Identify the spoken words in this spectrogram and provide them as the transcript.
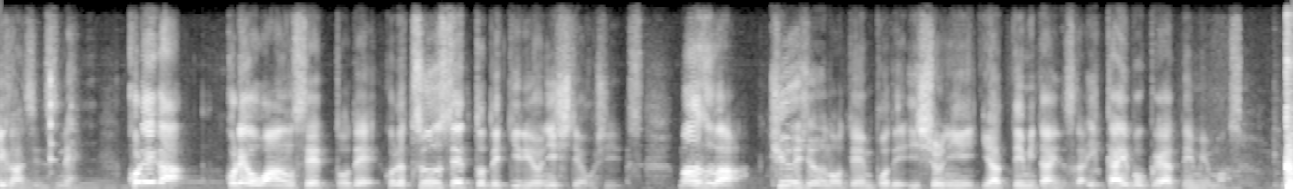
ていう感じですね。これがこれを1セットでこれを2セットできるようにしてほしいです。まずは90の店舗で一緒にやってみたいんですが一回僕がやってみます。1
